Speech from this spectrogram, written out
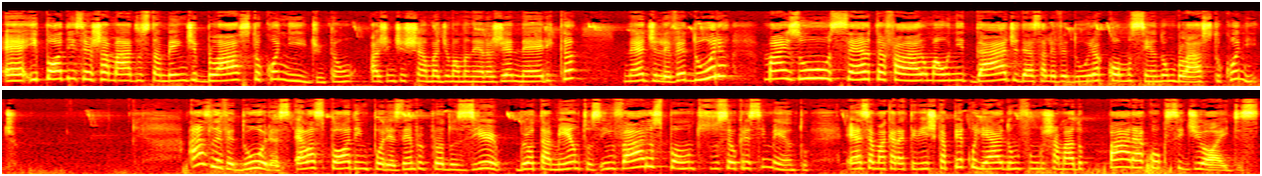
É, e podem ser chamados também de blastoconídeo. Então, a gente chama de uma maneira genérica, né, de levedura, mas o certo é falar uma unidade dessa levedura como sendo um blastoconídeo. As leveduras, elas podem, por exemplo, produzir brotamentos em vários pontos do seu crescimento. Essa é uma característica peculiar de um fungo chamado paracoccidioides.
